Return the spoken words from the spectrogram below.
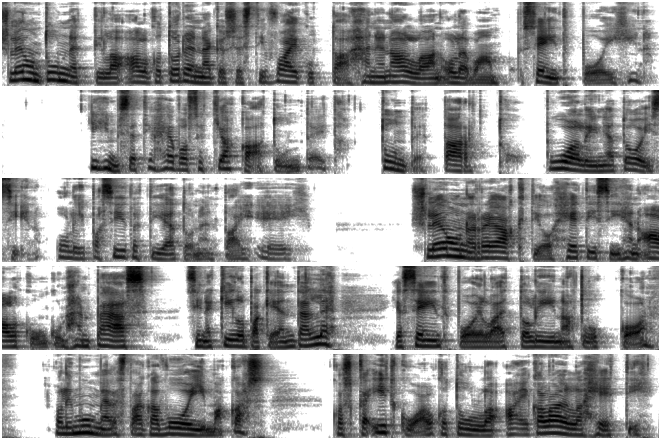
Schleun tunnetila alkoi todennäköisesti vaikuttaa hänen allaan olevaan Saint-poihin. Ihmiset ja hevoset jakaa tunteita. Tunteet tarttuu puoliin ja toisiin, olipa siitä tietoinen tai ei. Schleun reaktio heti siihen alkuun, kun hän pääsi sinne kilpakentälle ja Saint Boy laittoi liinat lukkoon, oli mun mielestä aika voimakas, koska itku alkoi tulla aika lailla heti.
